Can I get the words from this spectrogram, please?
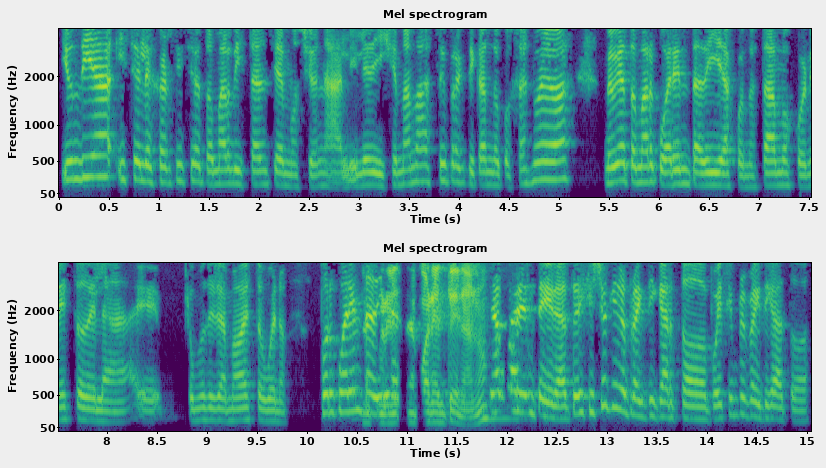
Y un día hice el ejercicio de tomar distancia emocional y le dije, mamá, estoy practicando cosas nuevas, me voy a tomar 40 días cuando estábamos con esto de la, eh, ¿cómo se llamaba esto? Bueno, por 40 días. La cuarentena, ¿no? La cuarentena. Entonces dije, yo quiero practicar todo, porque siempre practicaba todo.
